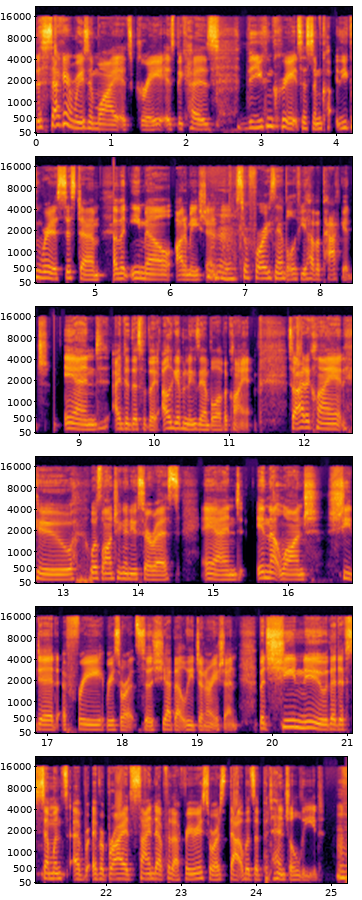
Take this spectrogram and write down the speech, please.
The second reason why it's great is because the, you can create system you can create a system of an email automation. Mhm. So for example, if you have a package and I did this with a, I'll give an example of a client. So I had a client who was launching a new service and in that launch she did a free resource so she had that lead generation but she knew that if someone's if a bride signed up for that free resource that was a potential lead Mhm.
